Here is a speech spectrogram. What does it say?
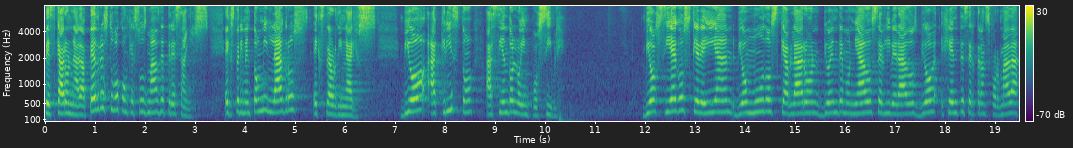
pescaron nada. Pedro estuvo con Jesús más de tres años experimentó milagros extraordinarios, vio a Cristo haciendo lo imposible. Vio ciegos que veían, vio mudos que hablaron, vio endemoniados ser liberados, vio gente ser transformada.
